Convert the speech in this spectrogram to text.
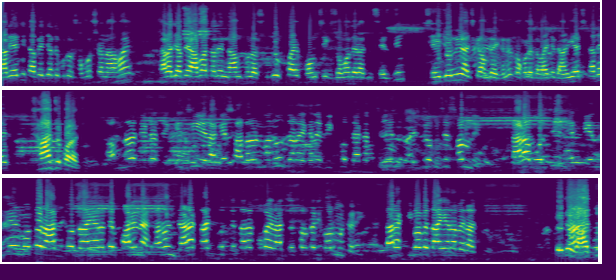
দাঁড়িয়ে আছি। তাদের যাতে কোনো সমস্যা না হয়, তারা যাতে আবার তাদের নাম তোলার সুযোগ পায় ফর্ম সিক্স জমা দেওয়ার আজকে শেষ দিন। সেই জন্যই আজকে আমরা এখানে সকলে বাড়িতে দাঁড়িয়ে আছি তাদের সাহায্য করার জন্য। আমরা যেটা দেখেছি এর আগে সাধারণ মানুষ যারা এখানে বিক্ষোভ দেখাচ্ছিলেন এসডি অফিসের সামনে, তারা বলছে যে কেন্দ্রের মতো রাজ্য দায় এড়াতে পারে না, কারণ যারা কাজ করছে তারা সবাই রাজ্য সরকারি কর্মচারী। তারা কীভাবে দায় এড়াবে রাজ্য? এটা তারা রাজ্য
